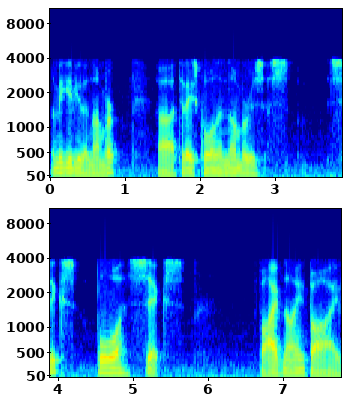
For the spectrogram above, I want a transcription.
let me give you the number. Uh, today's call-in number is six four six five nine five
